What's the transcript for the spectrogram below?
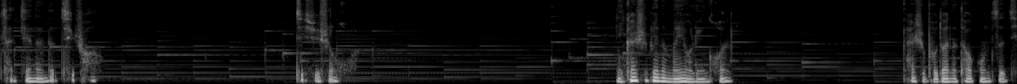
才艰难的起床，继续生活。你开始变得没有灵魂，开始不断的掏空自己，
